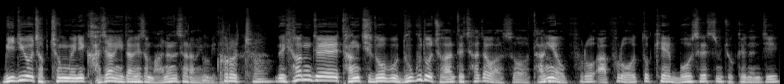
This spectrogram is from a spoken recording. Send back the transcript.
미디어 접촉면이 가장 이 당에서 많은 사람입니다. 그렇죠. 근데 현재 당 지도부 누구도 저한테 찾아와서 당의 음. 앞으로 앞으로 어떻게 무엇을 했으면 좋겠는지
